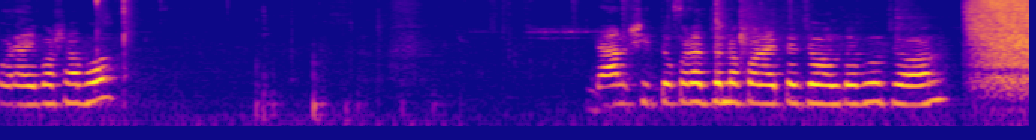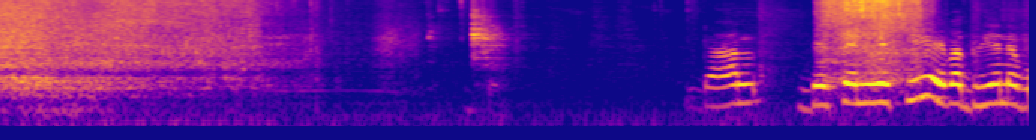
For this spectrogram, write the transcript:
কড়াই বসাবো। ডাল সিদ্ধ করার জন্য কড়াইতে জল দেবো, জল। ডাল বেছে নিয়েছি, এবার ধুয়ে নেব।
